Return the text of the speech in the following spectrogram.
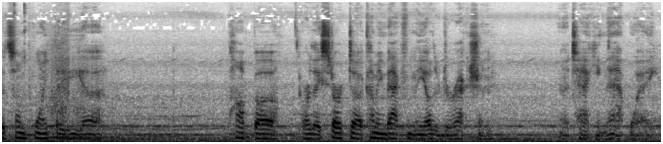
If at some point they uh, pop uh, or they start uh, coming back from the other direction, attacking that way.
